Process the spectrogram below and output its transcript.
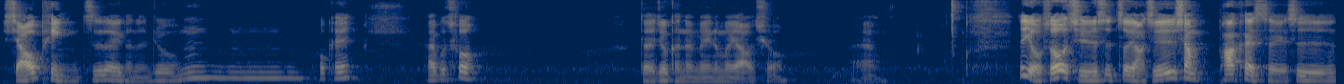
小品之类，可能就嗯，OK，还不错。对，就可能没那么要求。嗯，那有时候其实是这样，其实像 Podcast 也是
